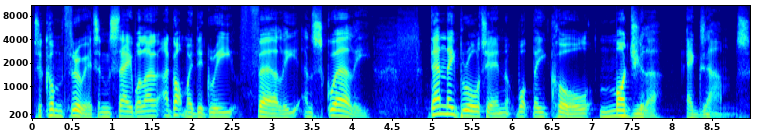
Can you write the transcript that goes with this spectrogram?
to come through it and say well I, I got my degree fairly and squarely then they brought in what they call modular exams.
